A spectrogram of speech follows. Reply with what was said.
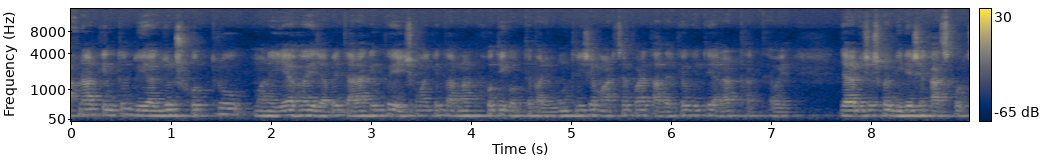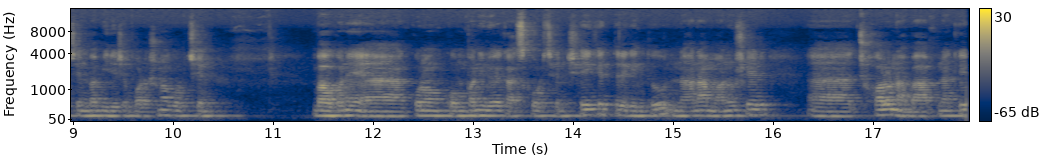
আপনার কিন্তু দুই একজন শত্রু মানে ইয়ে হয়ে যাবে যারা কিন্তু এই সময় কিন্তু আপনার ক্ষতি করতে পারে। উনত্রিশে মার্চের পরে তাদেরকেও কিন্তু অ্যালার্ট থাকতে হবে। যারা বিশেষ করে বিদেশে কাজ করছেন বা বিদেশে পড়াশোনা করছেন বা ওখানে কোনো কোম্পানির হয়ে কাজ করছেন, সেই ক্ষেত্রে কিন্তু নানা মানুষের ছলনা বা আপনাকে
